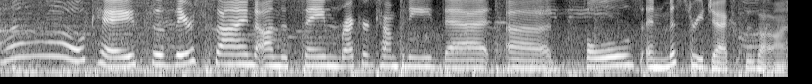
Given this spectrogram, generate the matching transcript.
Oh, okay. So they're signed on the same record company that uh, Foals and Mystery Jacks is on.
